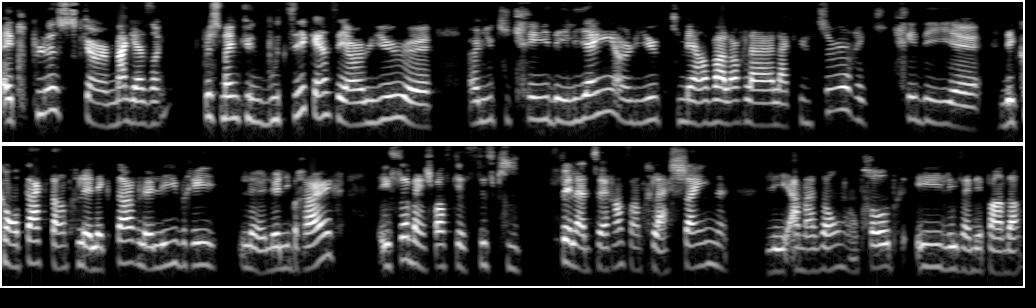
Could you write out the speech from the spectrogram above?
être plus qu'un magasin, plus même qu'une boutique. Hein, c'est un lieu, euh, un lieu qui crée des liens, un lieu qui met en valeur la, la culture et qui crée des, euh, des contacts entre le lecteur, le livre et le, le libraire. Et ça, ben, je pense que c'est ce qui fait la différence entre la chaîne, les Amazon entre autres, et les indépendants.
